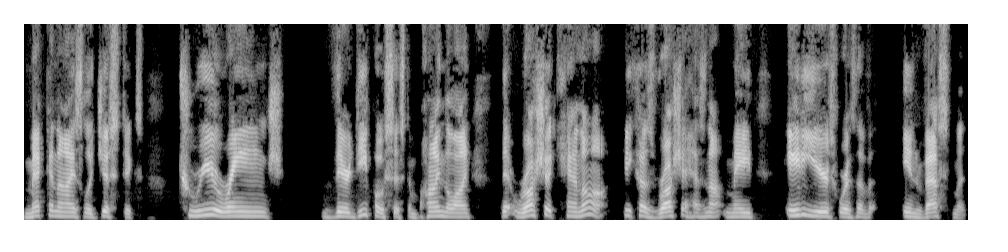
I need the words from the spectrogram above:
mechanized logistics to rearrange their depot system behind the line that Russia cannot because Russia has not made 80 years worth of investment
